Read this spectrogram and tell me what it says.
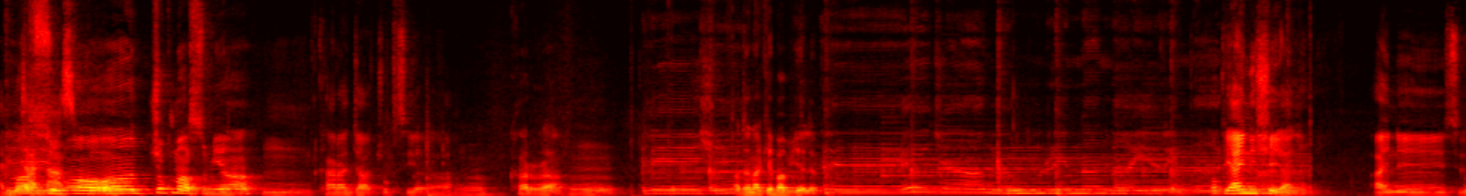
Ali Masum. Aa, çok masum ya. Hmm, Karaca çok siyah ya. Ha, Karra. Hmm. Adana kebap yiyelim. Okey aynı şey yani. Aynı siz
